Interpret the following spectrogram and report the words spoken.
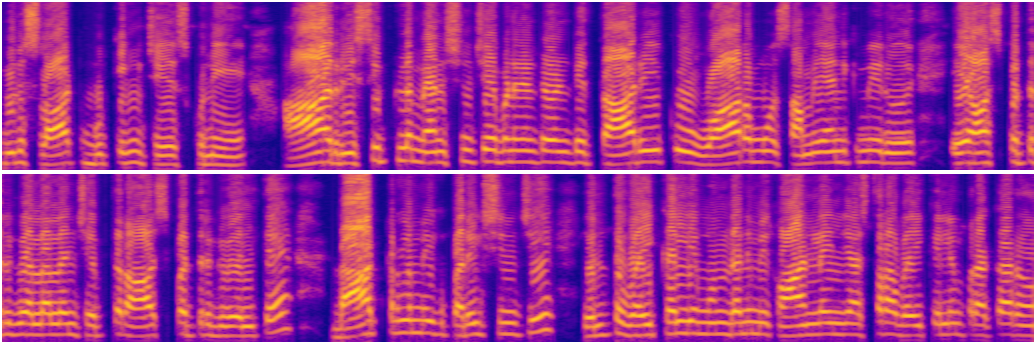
మీరు స్లాట్ బుకింగ్ చేసుకుని ఆ రిసిప్ట్లో మెన్షన్ చేయబడినటువంటి తారీఖు వారము సమయానికి మీరు ఏ ఆసుపత్రికి వెళ్ళాలని చెప్తారు ఆసుపత్రికి వెళ్తే డాక్టర్లు మీకు పరీక్షించి ఎంత వైకల్యం ఉందని మీకు ఆన్లైన్ చేస్తారు. ఆ వైకల్యం ప్రకారం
